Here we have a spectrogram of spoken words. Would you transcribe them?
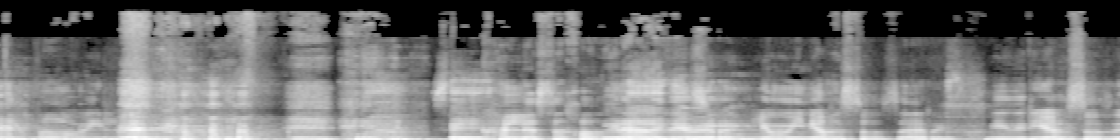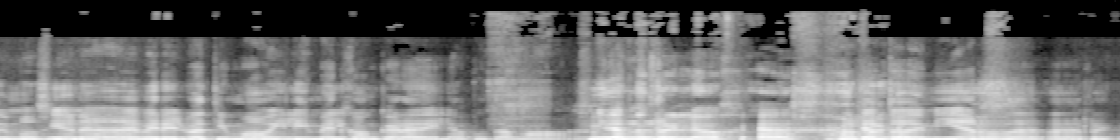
tipo. Sí. con los ojos grandes y luminosos, arre, vidriosos, emocionada de ver el batimóvil y Mel con cara de la puta madre. Mirando el reloj. ah. Tanto de mierda. arre.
